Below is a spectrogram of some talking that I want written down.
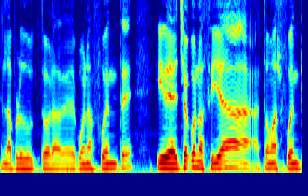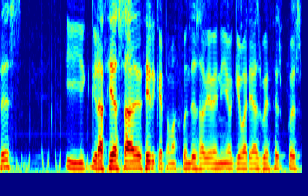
en la productora de Buena Fuente, y de hecho conocía a Tomás Fuentes y gracias a decir que Tomás Fuentes había venido aquí varias veces, pues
